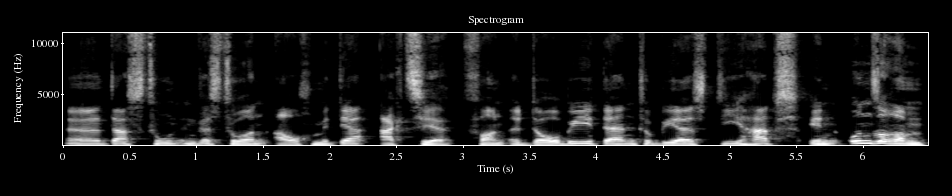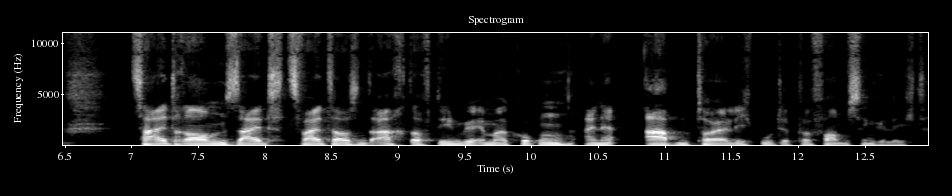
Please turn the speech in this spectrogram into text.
äh, das tun Investoren auch mit der Aktie von Adobe, denn Tobias, die hat in unserem Zeitraum seit 2008, auf den wir immer gucken, eine abenteuerlich gute Performance hingelegt.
